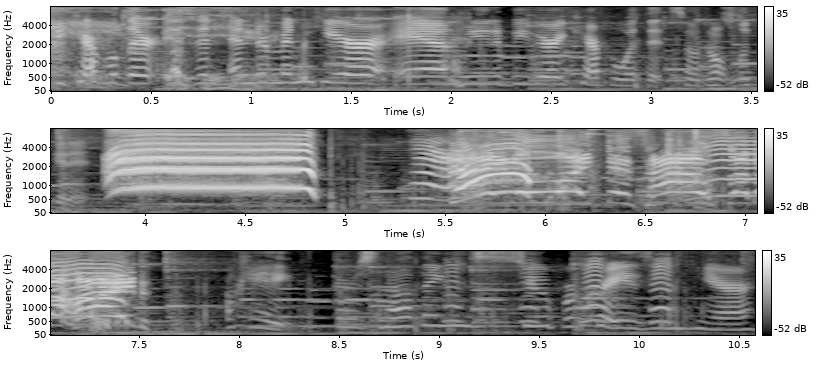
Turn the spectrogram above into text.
Be careful. There is an Enderman here, and we need to be very careful with it. So don't look at it. Ah! I don't like this house. I'm a hide. Okay, there's nothing super crazy in here.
